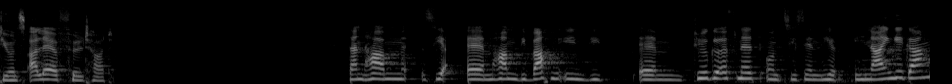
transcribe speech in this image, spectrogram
die uns alle erfüllt hat. Dann haben, sie, ähm, haben die Wachen ihnen die ähm, Tür geöffnet und sie sind hier hineingegangen.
